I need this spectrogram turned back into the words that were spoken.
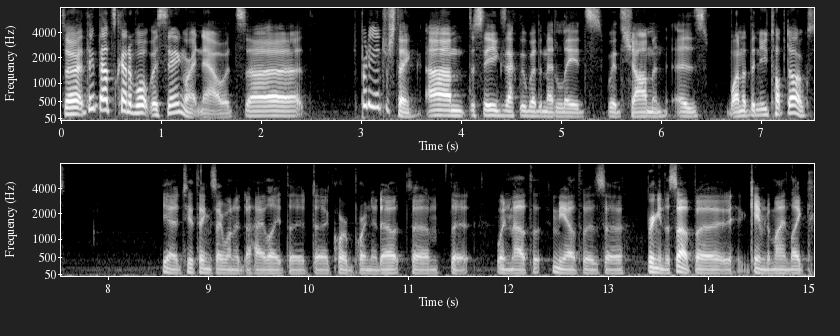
So I think that's kind of what we're seeing right now. It's uh, pretty interesting um, to see exactly where the meta leads with Shaman as one of the new top dogs. Yeah, two things I wanted to highlight that uh, Corb pointed out. Um, that when Mouth Meowth was uh, bringing this up, uh, came to mind. Like,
